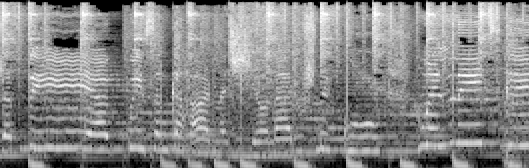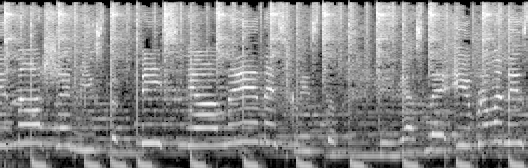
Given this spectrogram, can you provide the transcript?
Хороша ти, як писанка гарна, що на рушнику. Хмельницький, наше місто, пісня лине христом, ти ясне і променисто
